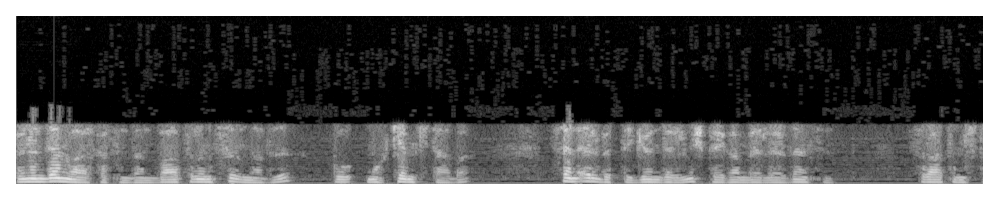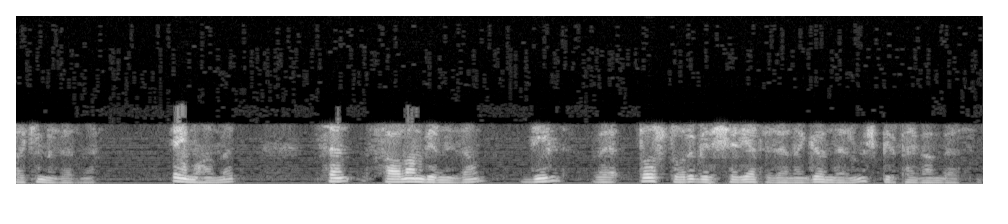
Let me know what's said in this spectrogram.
önünden ve arkasından batılın sızmadığı bu muhkem kitaba sen elbette gönderilmiş peygamberlerdensin sırat-ı müstakim üzerine. Ey Muhammed sen sağlam bir nizam, dil ve dosdoğru bir şeriat üzerine gönderilmiş bir peygambersin.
